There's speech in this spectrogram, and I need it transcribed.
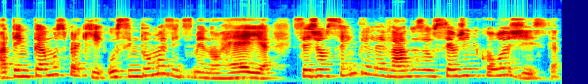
Atentamos para que os sintomas de dismenorreia sejam sempre levados ao seu ginecologista,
